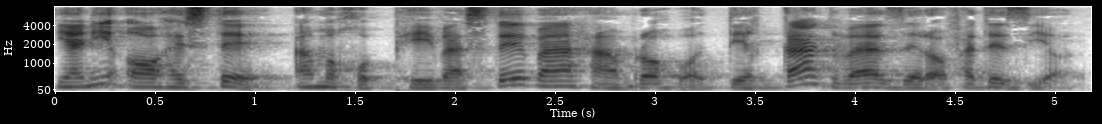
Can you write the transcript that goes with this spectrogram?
یعنی آهسته اما خب پیوسته و همراه با دقت و ظرافت زیاد.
